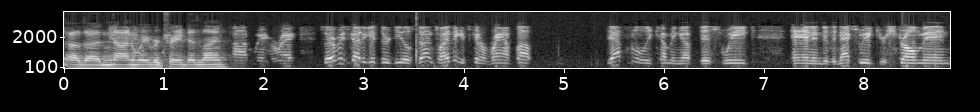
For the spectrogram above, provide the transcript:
Oh, the non-waiver trade deadline. Non-waiver, right? So everybody's got to get their deals done. So I think it's going to ramp up, definitely coming up this week and into the next week. Your Stromans,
